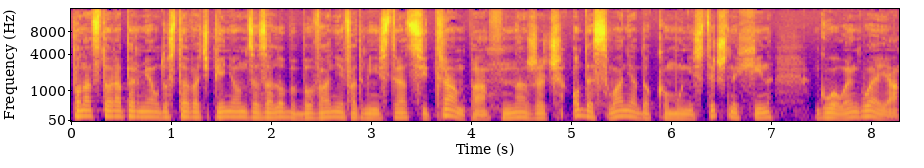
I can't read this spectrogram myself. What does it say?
Ponadto raper miał dostawać pieniądze za lobbowanie w administracji Trumpa na rzecz odesłania do komunistycznych Chin Guo Wengui'a,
